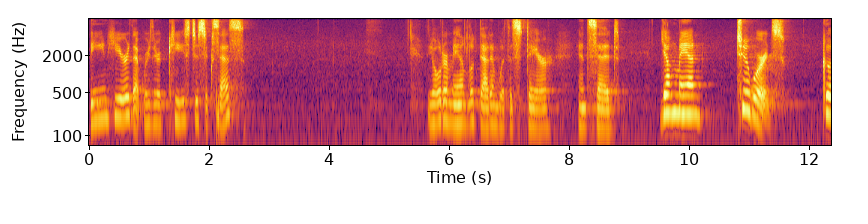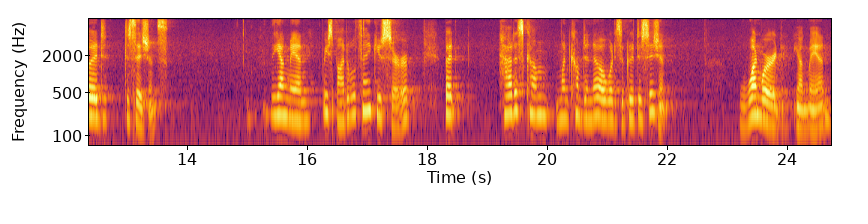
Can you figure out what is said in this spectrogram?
being here that were their keys to success? The older man looked at him with a stare and said, Young man, two words good decisions. The young man responded, Well, thank you, sir, but how does come, one come to know what is a good decision? One word, young man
